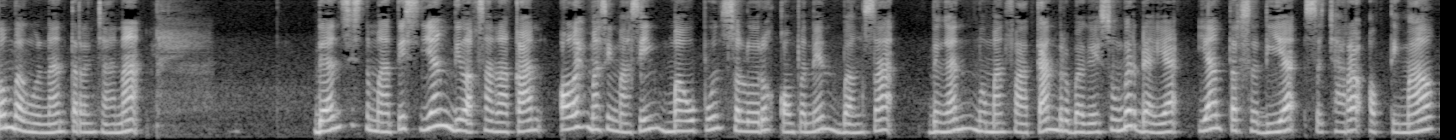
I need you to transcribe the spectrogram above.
pembangunan terencana dan sistematis yang dilaksanakan oleh masing-masing maupun seluruh komponen bangsa dengan memanfaatkan berbagai sumber daya yang tersedia secara optimal,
